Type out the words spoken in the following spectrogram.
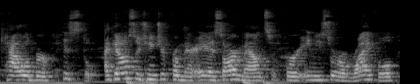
caliber pistol. I can also change it from their ASR mounts for any sort of rifle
